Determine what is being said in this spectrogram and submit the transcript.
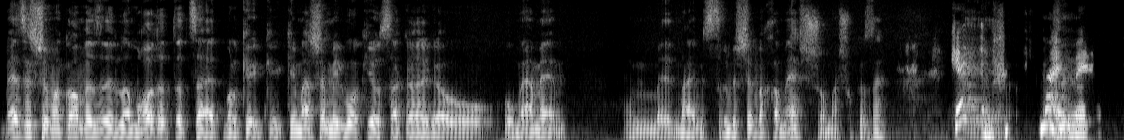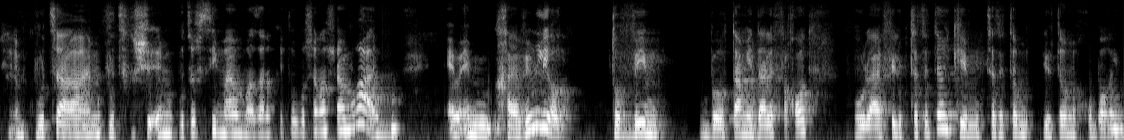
באיזשהו מקום, וזה למרות התוצאה אתמול, כי, כי, כי מה שמילווקי עושה כרגע הוא, הוא מהמם. הם, מה, הם 27-5 או משהו כזה? כן, הם, מה, הם, הם קבוצה, הם קבוצה, הם קבוצה שסיימה במאזן הכי טוב בשנה שעברה, הם, הם, הם חייבים להיות טובים באותה מידה לפחות, ואולי אפילו קצת יותר, כי הם קצת יותר, יותר מחוברים.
